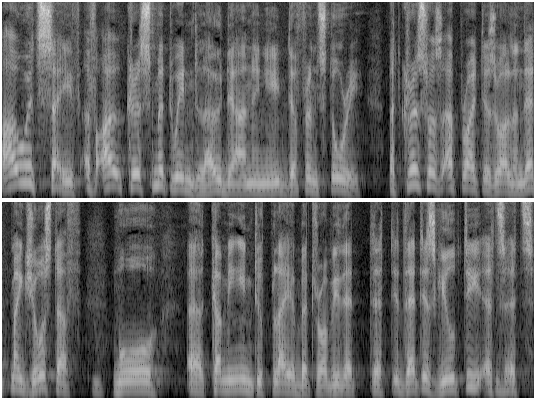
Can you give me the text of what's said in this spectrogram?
I would say if, if I, Chris Smith went low down and he different story. But Chris was upright as well, and that makes your stuff more uh, coming into play a bit, Robbie. That that, that is guilty. It's it's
